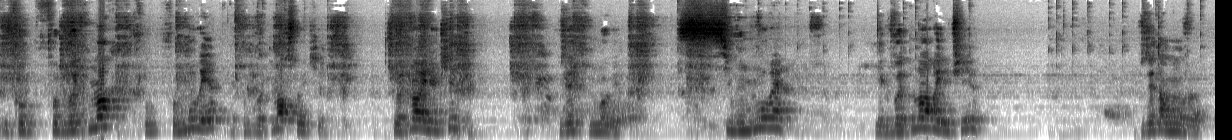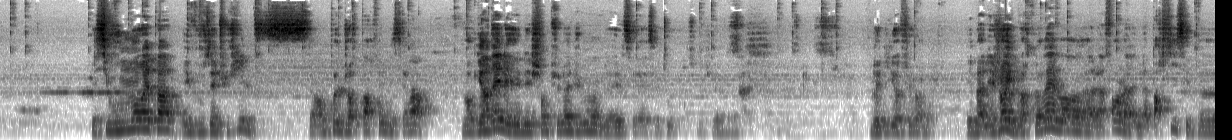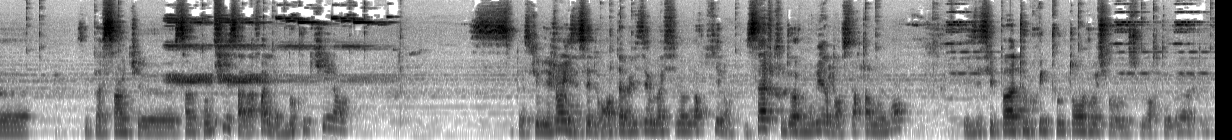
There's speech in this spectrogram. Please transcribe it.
Il faut, faut que votre mort, faut, mourir, il faut que votre mort soit utile. Si votre mort est inutile, vous êtes mauvais. Si vous mourrez, mais que votre mort est utile, vous êtes un bon joueur. Et si vous ne mourrez pas et que vous êtes utile, c'est un peu le genre parfait, mais c'est rare. Vous regardez les, les championnats du monde, les LCS et tout, pour ceux que- de League of Legends. Et ben les gens ils meurent quand même, hein. à la fin la, la partie c'est pas, c'est pas 5, euh, 5 contre 6, à la fin il y a beaucoup de kills. hein. C'est parce que les gens ils essaient de rentabiliser au maximum leurs kills. hein. Ils savent qu'ils doivent mourir dans certains moments, ils essaient pas à tout prix de tout le temps jouer sur, sur leur tower et tout.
